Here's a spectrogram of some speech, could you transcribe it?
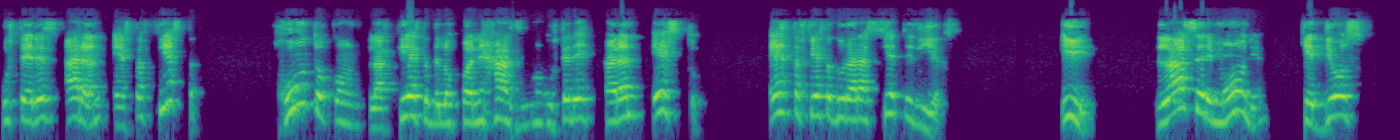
ustedes harán esta fiesta. Junto con la fiesta de los panes ustedes harán esto. Esta fiesta durará siete días. Y la ceremonia que Dios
